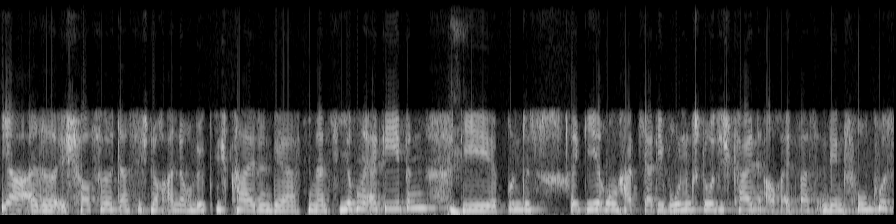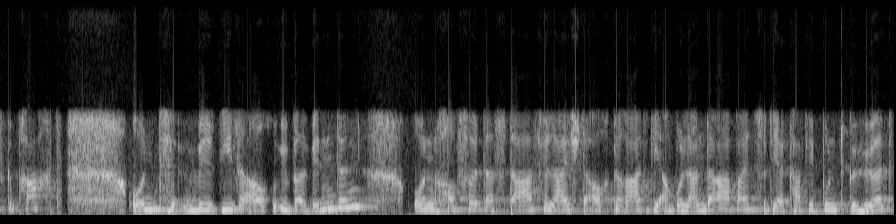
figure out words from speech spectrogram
Ja, also ich hoffe, dass sich noch andere Möglichkeiten der Finanzierung ergeben. Die Bundesregierung hat ja die Wohnungslosigkeit auch etwas in den Fokus gebracht und will diese auch überwinden und hoffe, dass da vielleicht auch gerade die ambulante Arbeit, zu der Kaffee Bund gehört,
